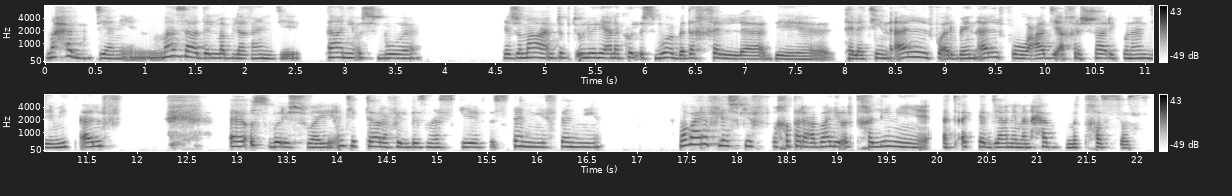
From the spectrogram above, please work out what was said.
ما حد يعني ما زاد المبلغ عندي. ثاني أسبوع يا جماعة أنتم بتقولوا لي أنا كل أسبوع بدخل ب 30 ألف و 40 ألف وعادي آخر الشهر يكون عندي 100 ألف. آه، اصبري شوي أنت بتعرفي البزنس كيف؟ استني استني. ما بعرف ليش كيف خطر على بالي قلت خليني أتأكد يعني من حد متخصص.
